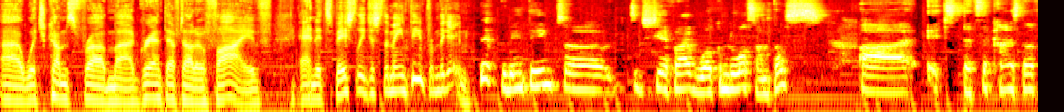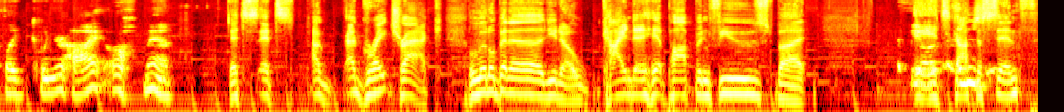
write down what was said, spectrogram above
uh, which comes from uh, Grand Theft Auto 5. And it's basically just the main theme from the game. Yeah, the main theme to to GTA 5, Welcome to Los Santos. Uh, it's that's the kind of stuff like when you're high. Oh man, It's it's a, a great track. A little bit of, you know, kind of hip hop infused, but You know, it's got the synth.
